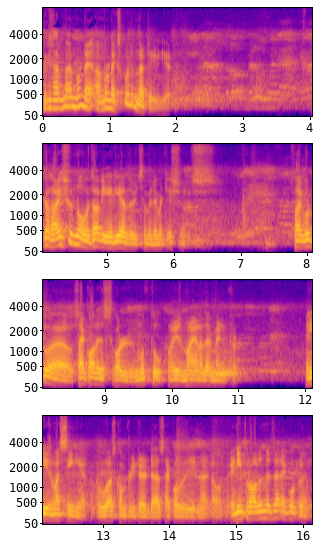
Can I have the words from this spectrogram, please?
Because I'm, I'm, not, I'm not expert in that area. Because I should know what are areas which have limitations. So I go to a psychologist called Muthu, who is my another mentor. He is my senior, who has completed uh, psychology in that town. Any problem is there, I go to him.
